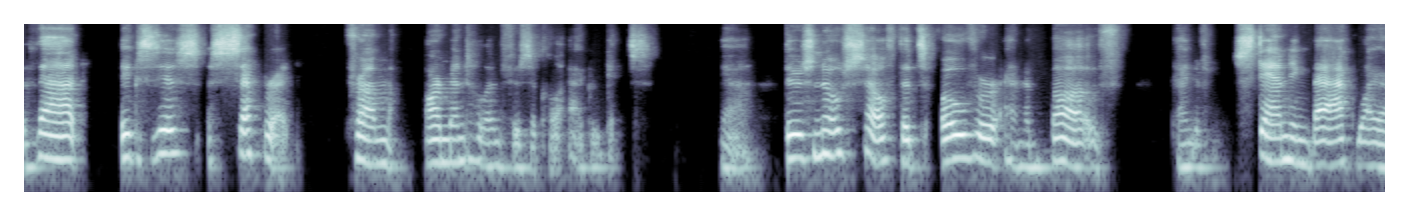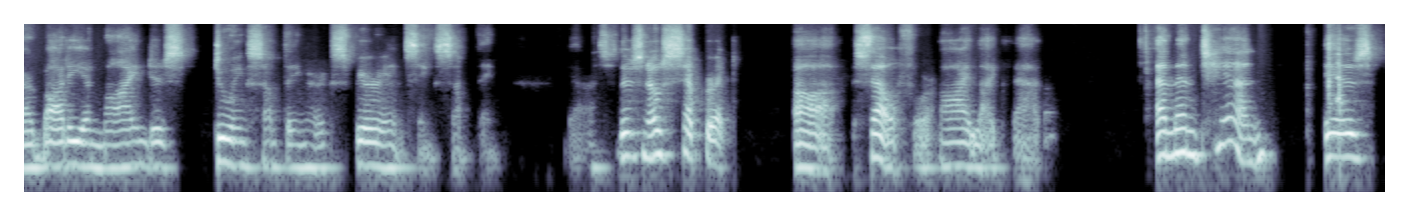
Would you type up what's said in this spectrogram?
that exists separate from our mental and physical aggregates. Yeah. There's no self that's over and above, kind of standing back while our body and mind is doing something or experiencing something. Yeah. So there's no separate uh, self or I like that. And then 10 is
